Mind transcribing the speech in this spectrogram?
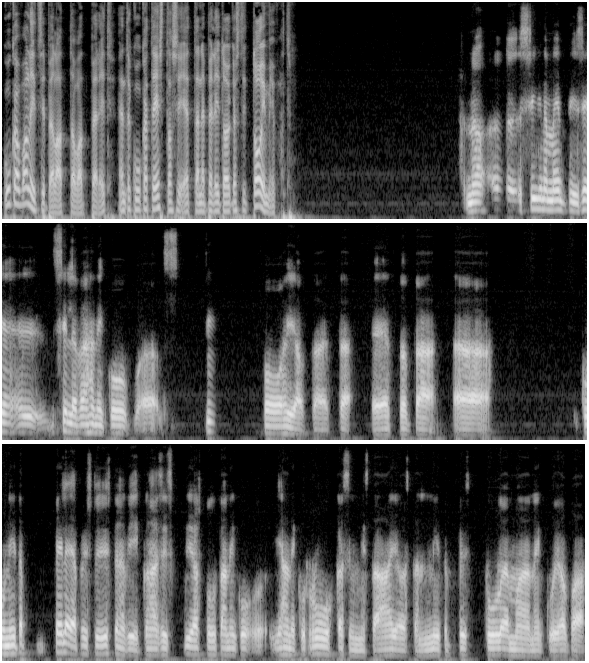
kuka valitsi pelattavat pelit? Entä kuka testasi, että ne pelit oikeasti toimivat? No siinä mentiin se, sille vähän niin kuin äh, pohjalta, että et, tota, äh, kun niitä pelejä pystyy yhtenä viikkona, siis jos puhutaan niin kuin, ihan niin kuin ruuhkaisimmista ajoista, niin niitä pystyy tulemaan niin kuin jopa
